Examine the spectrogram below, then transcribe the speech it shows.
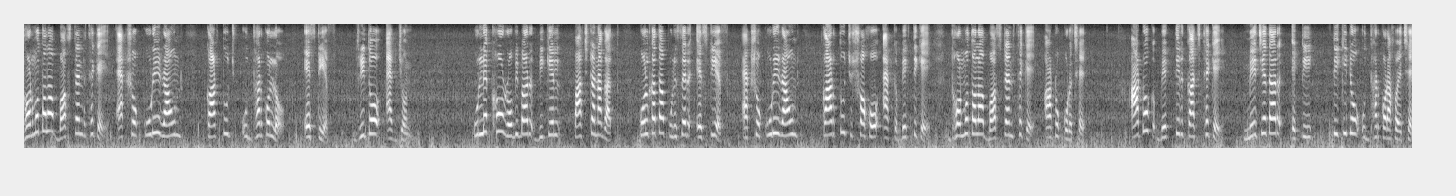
ধর্মতলা বাসস্ট্যান্ড থেকে একশো কুড়ি রাউন্ড কার্তুজ উদ্ধার করল এসটিএফ, ধৃত একজন। উল্লেখ্য, রবিবার বিকেল পাঁচটা নাগাদ কলকাতা পুলিশের এসটিএফ একশো কুড়ি রাউন্ড কার্তুজ সহ এক ব্যক্তিকে ধর্মতলা বাসস্ট্যান্ড থেকে আটক করেছে। আটক ব্যক্তির কাছ থেকে মেচেদার একটি টিকিটও উদ্ধার করা হয়েছে।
